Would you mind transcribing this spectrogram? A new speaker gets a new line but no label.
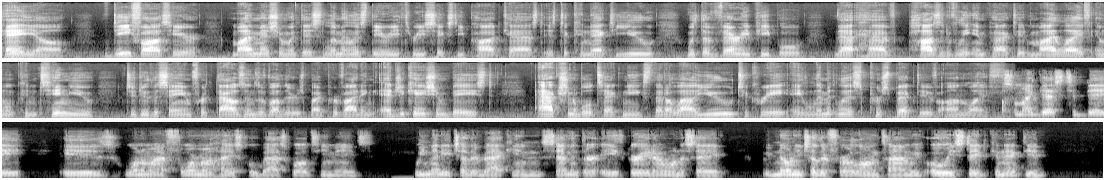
Hey y'all, DFOS here. My mission with this Limitless Theory 360 podcast is to connect you with the very people that have positively impacted my life and will continue to do the same for thousands of others by providing education based, actionable techniques that allow you to create a limitless perspective on life. So, my guest today is one of my former high school basketball teammates. We met each other back in seventh or eighth grade, I want to say. We've known each other for a long time. We've always stayed connected.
